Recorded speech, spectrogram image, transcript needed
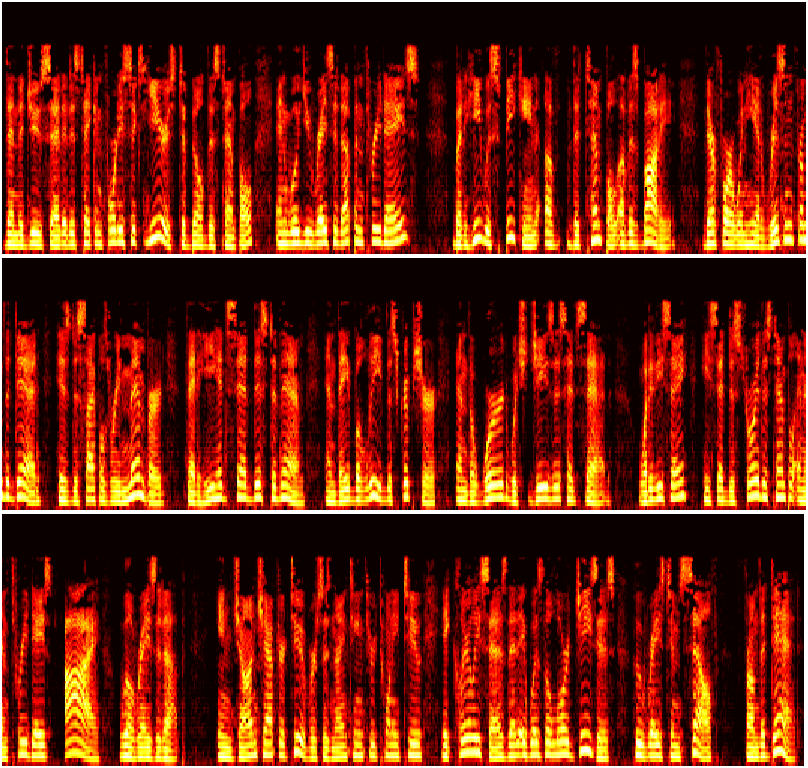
Then the Jews said, It has taken 46 years to build this temple, and will you raise it up in three days? But he was speaking of the temple of his body. Therefore, when he had risen from the dead, his disciples remembered that he had said this to them, and they believed the scripture and the word which Jesus had said. What did he say? He said, Destroy this temple, and in three days I will raise it up. In John chapter 2 verses 19 through 22, it clearly says that it was the Lord Jesus who raised himself from the dead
